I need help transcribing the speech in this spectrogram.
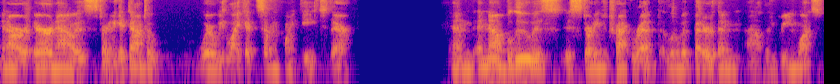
And our error now is starting to get down to where we like it, 7.8 there. And, and now blue is, is starting to track red a little bit better than, uh, than green was.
